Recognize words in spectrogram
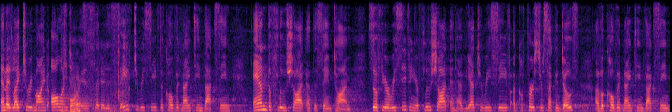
And I'd like to remind all Response? Ontarians that it is safe to receive the COVID-19 vaccine and the flu shot at the same time. So if you're receiving your flu shot and have yet to receive a first or second dose of a COVID-19 vaccine,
